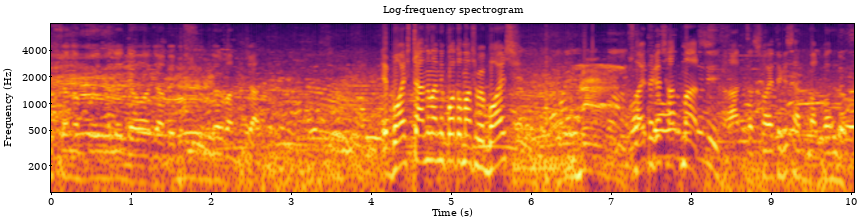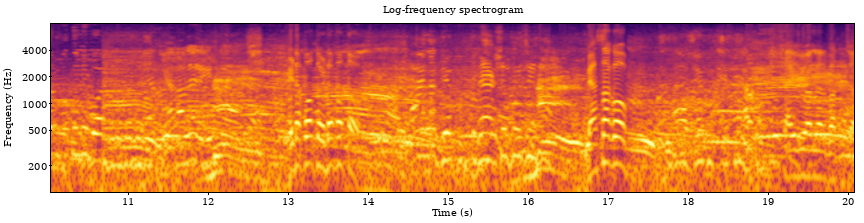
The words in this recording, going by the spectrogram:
পঁচানব্বই হলে দেওয়া যাবে। বেশ সুন্দর বাচ্চা। এ বয়সটা আনুমানিক কত মাস হবে? বয়স? ছয় থেকে সাত মাস। আচ্ছা ছয় থেকে সাত মাস বন্ধ। এটা কত এটা কত? বেচা কক শাহিওয়ালার বাচ্চা।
